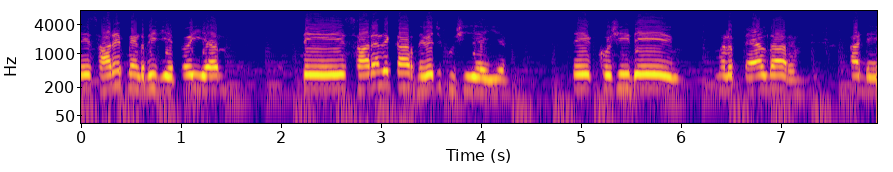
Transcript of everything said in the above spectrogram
ਤੇ ਸਾਰੇ ਪਿੰਡ ਦੀ ਜਿੱਤ ਹੋਈ ਆ ਤੇ ਸਾਰਿਆਂ ਦੇ ਘਰ ਦੇ ਵਿੱਚ ਖੁਸ਼ੀ ਆਈ ਹੈ ਤੇ ਖੁਸ਼ੀ ਦੇ ਮਤਲਬ ਪਹਿਲਦਾਰ ਸਾਡੇ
